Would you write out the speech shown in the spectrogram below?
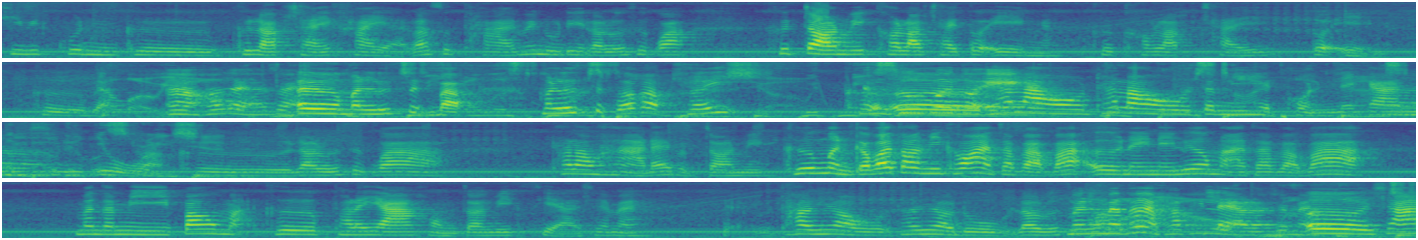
ชีวิตคุณคือคือรับใช้ใครอะแล้วสุดท้ายไม่รู้ดิเรารู้สึกว่าคือจอห์นวิกเขารับใช้ตัวเองไงคือเขารับใช้ตัวเองคือแบบอ่าเข้าใจเข้าใจเออมันรู้สึกแบบมันรู้สึกว่าแบบเฮ้ยคือสู้เพื่อตัวเองอะถ้าเราถ้าเราจะมีเหตุผลในการมีชีวิตอยู่อะคือเรารู้สึกว่า ถ้าเราหาได้แบบจอห์นวิกคือเหมือนกับว่าจอห์นวิกเขาอาจจะแบบว่าเออในในเรื่องมันอาจจะแบบว่า มันจะมีเป้าหมายคือภรรยาของจอห์นวิกเสียใช่ไหมเท่าที่เราเท่าที่เราดูเรารู้สึกมันว่ามันตั้งแต่ภาคที่แล้วแล้วใช่ไหมเออใช่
